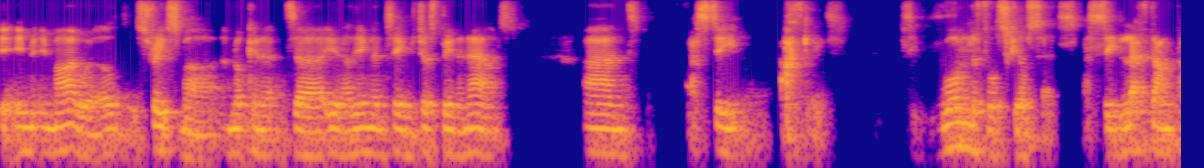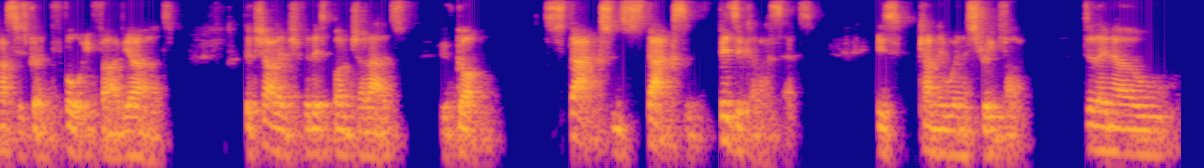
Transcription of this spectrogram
in, in my world, street smart. I'm looking at uh, you know the England team's just been announced, and I see athletes, I see wonderful skill sets. I see left-hand passes going 45 yards. The challenge for this bunch of lads who've got stacks and stacks of physical assets is can they win a street fight? Do they know?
